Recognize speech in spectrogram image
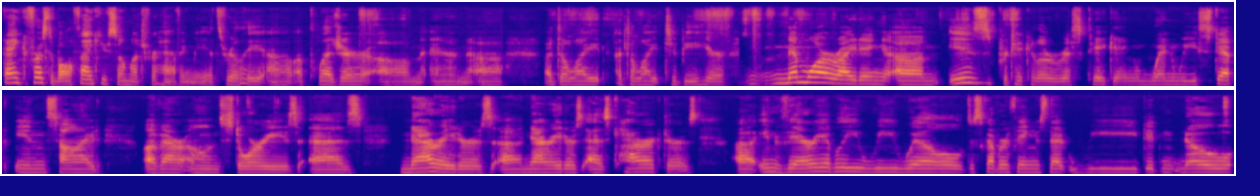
Thank you. First of all, thank you so much for having me. It's really uh, a pleasure um, and uh, a delight, a delight to be here. Memoir writing um, is particular risk taking when we step inside of our own stories as narrators, uh, narrators as characters. Uh, invariably, we will discover things that we didn't know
